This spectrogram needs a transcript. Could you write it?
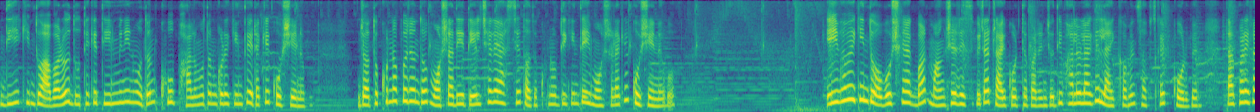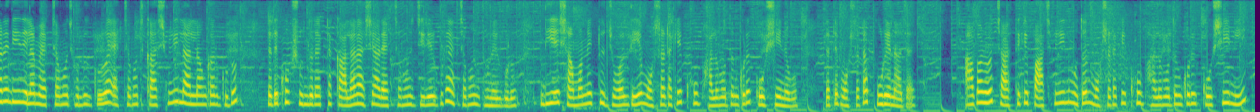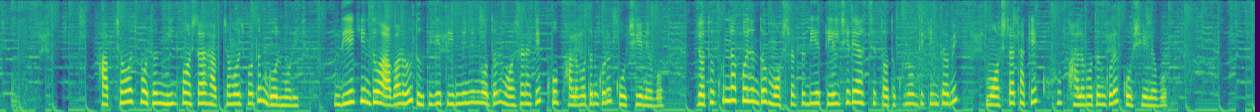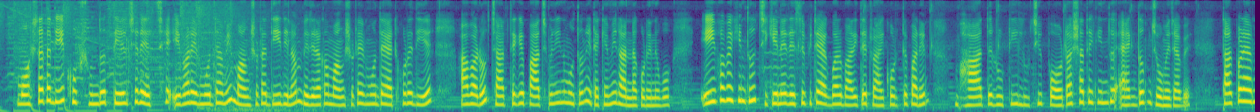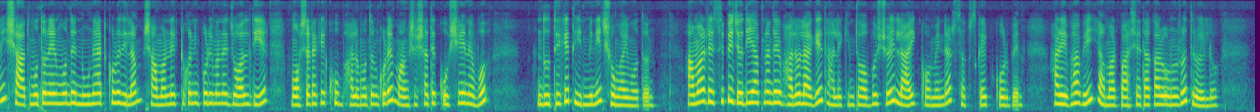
দিয়ে কিন্তু আবারও দু থেকে তিন মিনিট মতন খুব ভালো মতন করে কিন্তু এটাকে কষিয়ে নেব। যতক্ষণ না পর্যন্ত মশলা দিয়ে তেল ছেড়ে আসছে, ততক্ষণ অবধি কিন্তু এই মশলাটাকে কষিয়ে নেব। এইভাবে কিন্তু অবশ্যই একবার মাংসের রেসিপিটা ট্রাই করতে পারেন। যদি ভালো লাগে লাইক কমেন্ট সাবস্ক্রাইব করবেন। তারপর এখানে দিয়ে দিলাম এক চামচ হলুদ গুঁড়ো, এক চামচ কাশ্মীরি লাল লঙ্কার গুঁড়ো, যাতে খুব সুন্দর একটা কালার আসে, আর এক চামচ জিরের গুঁড়ো, এক চামচ ধনের গুঁড়ো। দিয়ে সামান্য একটু জল দিয়ে মশলাটাকে খুব ভালো মতন করে কষিয়ে নেব, যাতে মশলাটা পুড়ে না যায়। আবারও চার থেকে পাঁচ মিনিট মতন মশলাটাকে খুব ভালো মতন করে কষিয়ে নিই। হাফ চামচ মতন মিট মশলা হাফ চামচ মতন গোলমরিচ দিয়ে কিন্তু আবারও দু থেকে তিন মিনিট মতন মশলাটাকে খুব ভালো মতন করে কষিয়ে নেব। যতক্ষণ না পর্যন্ত মশলাটা দিয়ে তেল ছেড়ে আসছে, ততক্ষণ অবধি কিন্তু আমি মশলাটাকে খুব ভালো মতন করে কষিয়ে নেব। মশলাটা দিয়ে খুব সুন্দর তেল ছেড়ে এসছে। এবার এর মধ্যে আমি মাংসটা দিয়ে দিলাম। ভেজে রাখা মাংসটা এর মধ্যে অ্যাড করে দিয়ে আবারও চার থেকে পাঁচ মিনিট মতন এটাকে আমি রান্না করে নেব। এইভাবে কিন্তু চিকেনের রেসিপিটা একবার বাড়িতে ট্রাই করতে পারেন। ভাত, রুটি, লুচি, পরোটার সাথে কিন্তু একদম জমে যাবে। তারপরে আমি স্বাদ মতন এর মধ্যে নুন অ্যাড করে দিলাম। সামান্য একটুখানি পরিমাণে জল দিয়ে মশলাটাকে খুব ভালো মতন করে মাংসের সাথে কষিয়ে নেব। দু থেকে তিন মিনিট সময় মতন। আমার রেসিপি যদি আপনাদের ভালো লাগে, তাহলে কিন্তু অবশ্যই লাইক কমেন্ট আর সাবস্ক্রাইব করবেন। আর এভাবেই আমার পাশে থাকার অনুরোধ রইল।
